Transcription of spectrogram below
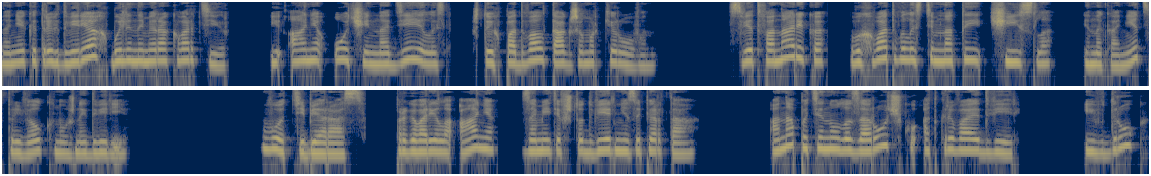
На некоторых дверях были номера квартир, и Аня очень надеялась, что их подвал также маркирован. Свет фонарика выхватывал из темноты числа и, наконец, привел к нужной двери. «Вот тебе раз», — проговорила Аня, заметив, что дверь не заперта. Она потянула за ручку, открывая дверь, и вдруг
